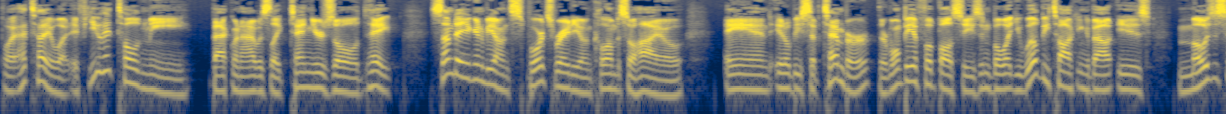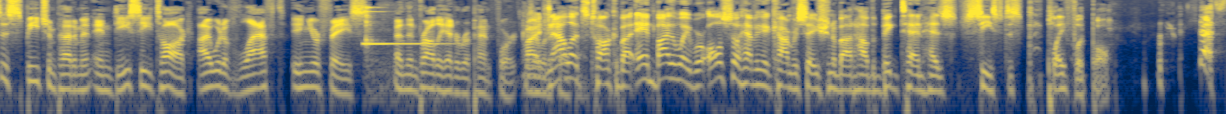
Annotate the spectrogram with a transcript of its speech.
Boy, I tell you what, if you had told me back when I was like 10 years old, hey, someday you're going to be on sports radio in Columbus, Ohio, and it'll be September. There won't be a football season, but what you will be talking about is Moses' speech impediment and DC talk. I would have laughed in your face and then probably had to repent for it. I All right, now let's talk about. And by the way, we're also having a conversation about how the Big Ten has ceased to play football. yes.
